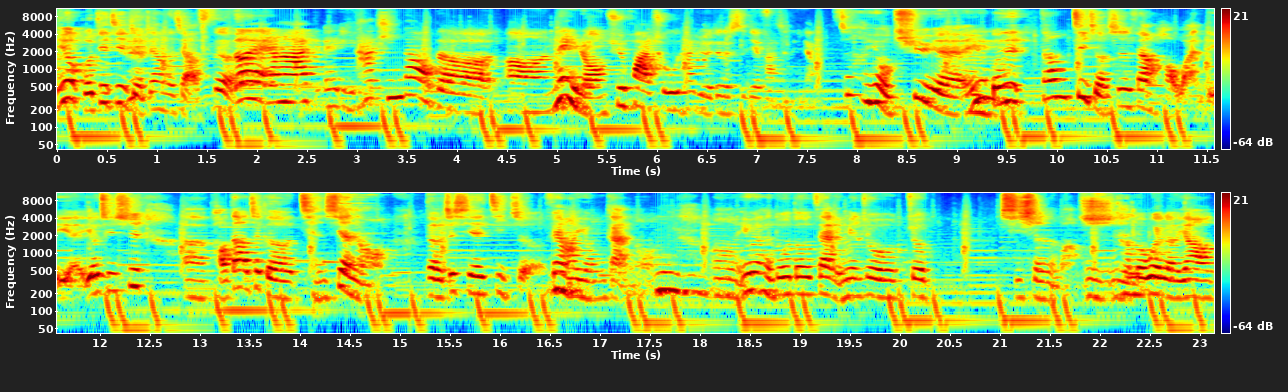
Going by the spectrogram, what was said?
也有国际记者这样的角色。对，让他诶、欸、以他听到的呃内容去画出他觉得这个世界发生的样子，这很有趣耶。因为国际当记者是非常好玩的耶，尤其是呃跑到这个前线哦。的这些记者非常勇敢哦，嗯嗯，因为很多都在里面就就牺牲了嘛，嗯，他们为了要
